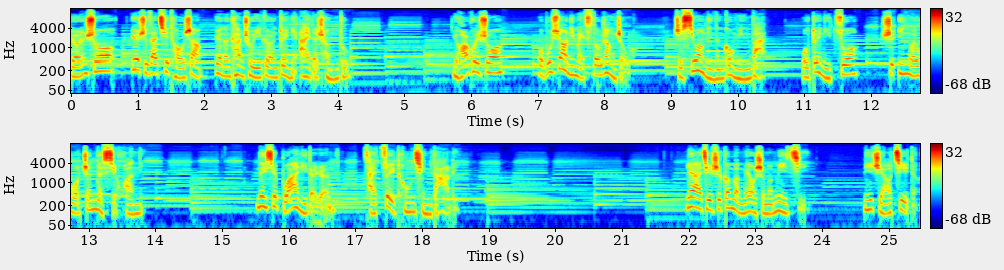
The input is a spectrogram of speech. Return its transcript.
有人说，越是在气头上，越能看出一个人对你爱的程度。女孩会说：“我不需要你每次都让着我，只希望你能够明白，我对你作，是因为我真的喜欢你。”那些不爱你的人。才最通情达理。恋爱其实根本没有什么秘籍，你只要记得，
